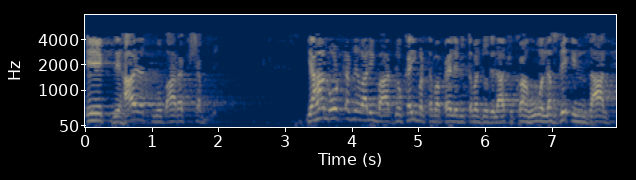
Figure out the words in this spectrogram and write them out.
ایک نہایت مبارک شبد یہاں نوٹ کرنے والی بات جو کئی مرتبہ پہلے بھی توجہ دلا چکا ہوں، وہ لفظ انزال ہے۔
